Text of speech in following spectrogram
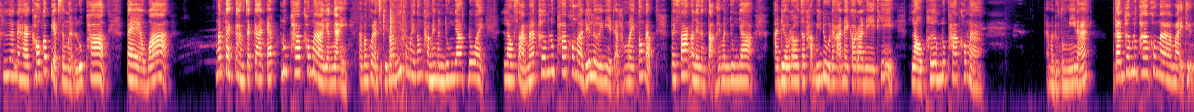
เคลื่อนนะคะ เขาก็เปรียบเสมือนรูปภาพ แต่ว่ามันแตกต่างจากการแอดรูปภาพเข้ามายังไงอะบางคนอาจจะคิดว่าเฮ้ยทำไมต้องทำให้มันยุ่งยากด้วย เราสามารถเพิ่มรูปภาพเข้ามาได้เลยนี่แต่ทำไมต้องแบบไปสร้างอะไรต่างๆ ให้มันยุ่งยากอะเดี๋ยวเราจะทำให้ดูนะคะ ในกรณีที่เราเพิ่มรูปภาพเข้ามาอะมาดูตรงนี้นะ การเพิ่มรูปภาพเข้ามาหมายถึง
